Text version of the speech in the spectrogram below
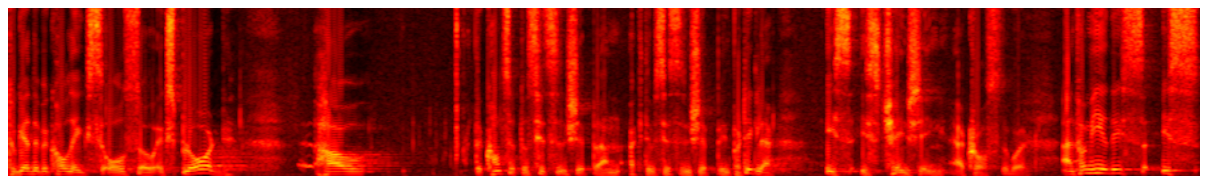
Together with colleagues also explored how the concept of citizenship and active citizenship in particular is, is changing across the world. And for me this is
